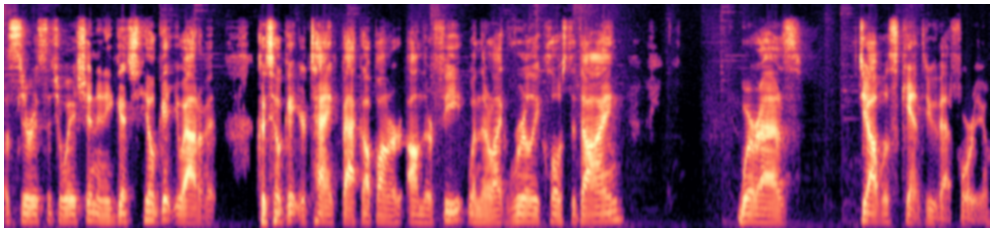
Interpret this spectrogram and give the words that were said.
a serious situation and he gets he'll get you out of it because he'll get your tank back up on her, on their feet when they're like really close to dying. Whereas Diabolist can't do that for you.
